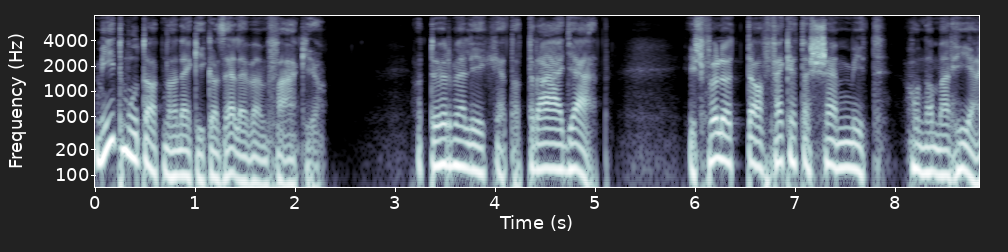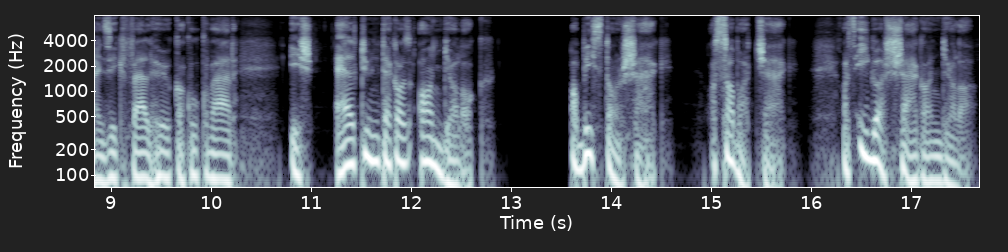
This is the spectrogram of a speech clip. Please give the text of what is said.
Mit mutatna nekik az eleven fákja? A törmeléket, a trágyát, és fölötte a fekete semmit, honnan már hiányzik felhők a kukvár, és eltűntek az angyalok. A biztonság, a szabadság, az igazság angyala,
